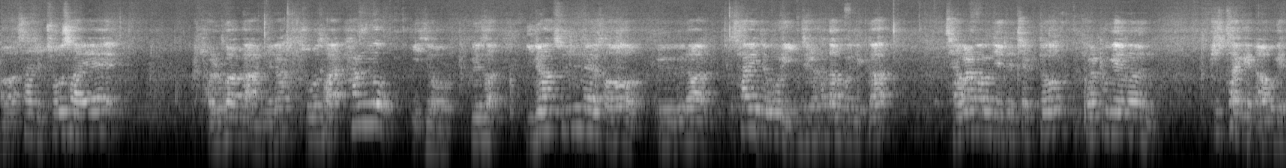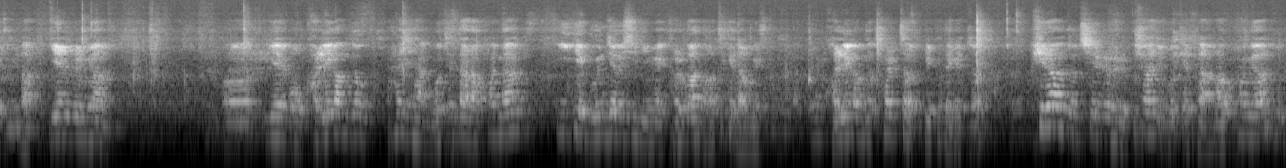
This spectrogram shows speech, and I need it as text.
어, 사실 조사의 결과가 아니라 조사 항목이죠. 그래서 이러한 수준에서 그런 사회적으로 인지를 하다 보니까 재발방지 대책도 결국에는 비슷하게 나오게 됩니다. 예를 들면 어, 이게 뭐 관리 감독 하지 못했다라고 하면 이게 문제의식임의 결과는 어떻게 나오겠습니까? 관리 감독 설정 이렇게 되겠죠. 필요한 조치를 취하지 못했다라고 하면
